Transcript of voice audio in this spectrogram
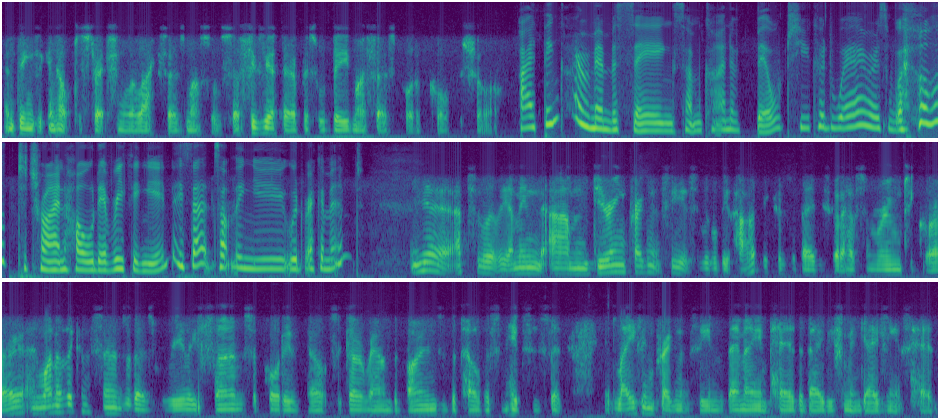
and things that can help to stretch and relax those muscles. So physiotherapist would be my first port of call for sure. I think I remember seeing some kind of belt you could wear as well to try and hold everything in. Is that something you would recommend? Yeah, absolutely. I mean, um, during pregnancy, it's a little bit hard because the baby's got to have some room to grow. And one of the concerns with those really firm, supportive belts that go around the bones of the pelvis and hips is that it late in pregnancy, they may impair the baby from engaging its head.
